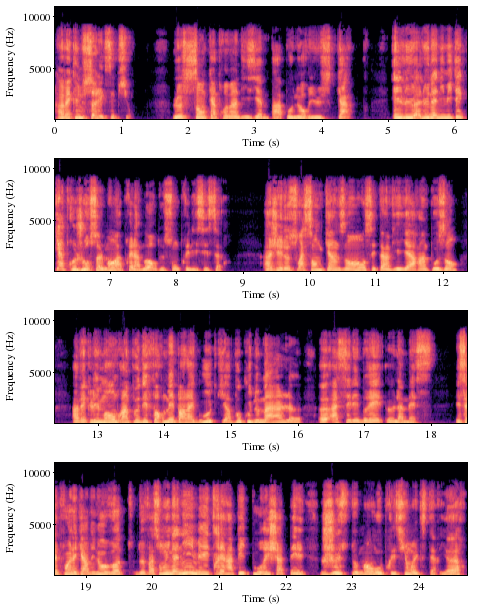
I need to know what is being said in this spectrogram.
Avec une seule exception. Le 190e pape, Honorius IV, élu à l'unanimité quatre jours seulement après la mort de son prédécesseur. Âgé de 75 ans, c'est un vieillard imposant, avec les membres un peu déformés par la goutte, qui a beaucoup de mal euh, à célébrer euh, la messe. Et cette fois, les cardinaux votent de façon unanime et très rapide pour échapper justement aux pressions extérieures.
